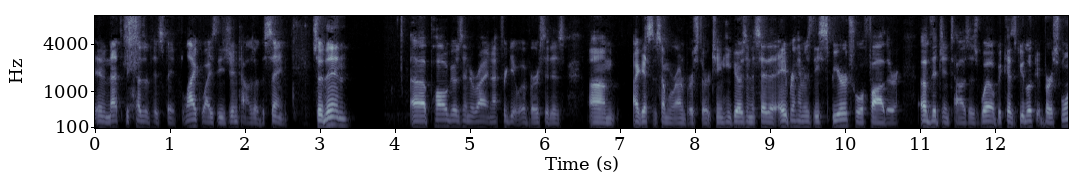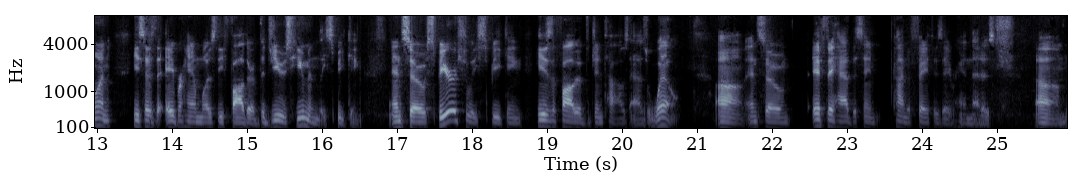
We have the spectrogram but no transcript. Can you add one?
and that's because of his faith. Likewise, these Gentiles are the same. So then uh, Paul goes into write, and I forget what verse it is. Um, I guess it's somewhere around verse 13. He goes in to say that Abraham is the spiritual father of the Gentiles as well, because if you look at verse 1, he says that Abraham was the father of the Jews, humanly speaking. And so, spiritually speaking, he is the father of the Gentiles as well. Um, and so, if they had the same kind of faith as Abraham, that is. Um,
